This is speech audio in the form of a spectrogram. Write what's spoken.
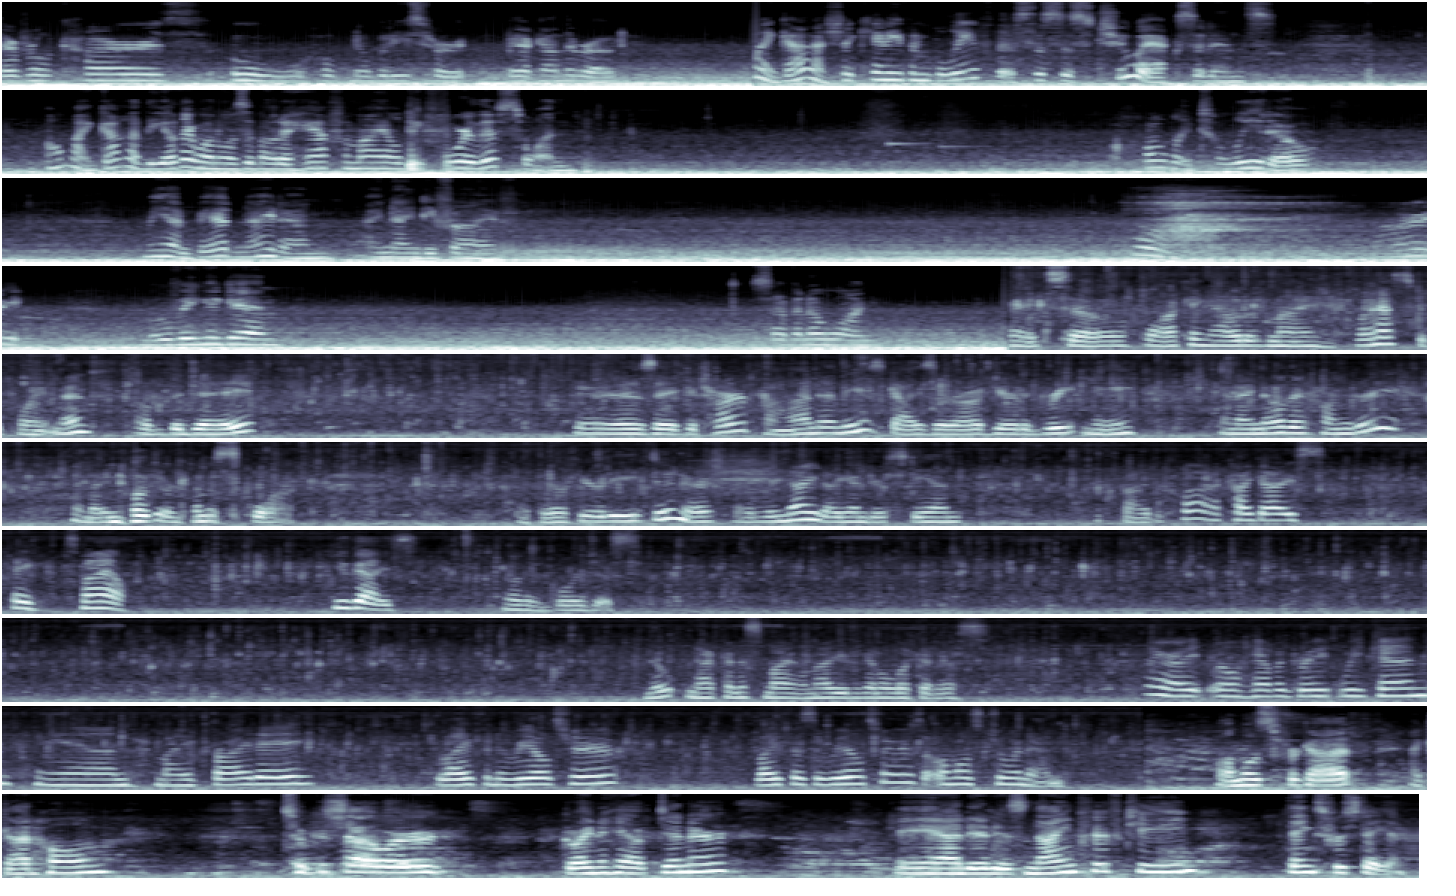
Several cars. Ooh, hope nobody's hurt. Back on the road. Oh my gosh, I can't even believe this. This is two accidents. Oh my god, the other one was about a half a mile before this one. Holy Toledo. Man, bad night on I 95. moving again. 701. All right, so walking out of my last appointment of the day. There is a guitar pond, and these guys are out here to greet me. And I know they're hungry, and I know they're going to squawk. But they're here to eat dinner every night, I understand. At 5 o'clock. Hi, guys. Hey, smile. You guys. Oh, they're gorgeous. Nope, not going to smile. Not even going to look at us. All right, well, have a great weekend. And my Friday, Life in a Realtor, Life as a Realtor is almost to an end. Almost forgot. I got home, took a shower, going to have dinner, and it is 9.15. Thanks for staying.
